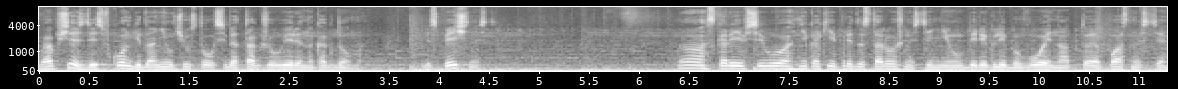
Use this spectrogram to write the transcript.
Вообще, здесь в Конге Данил чувствовал себя так же уверенно, как дома. Беспечность? Но, скорее всего, никакие предосторожности не уберегли бы воина от той опасности,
